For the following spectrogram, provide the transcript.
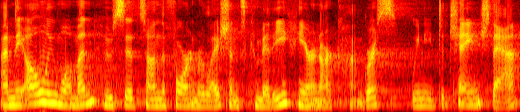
I'm the only woman who sits on the Foreign Relations Committee here in our Congress. We need to change that.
